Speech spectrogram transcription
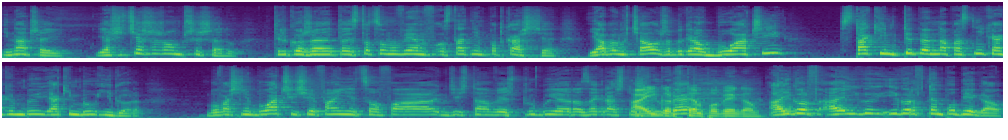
Inaczej, ja się cieszę, że on przyszedł. Tylko, że to jest to, co mówiłem w ostatnim podcaście. Ja bym chciał, żeby grał Bułaci z takim typem napastnika, jakim był, jakim był Igor. Bo właśnie Bułaci się fajnie cofa, gdzieś tam, wiesz, próbuje rozegrać tą A Igor piłkę. w tempo biegał. A Igor, a Igor, Igor w tempo biegał.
